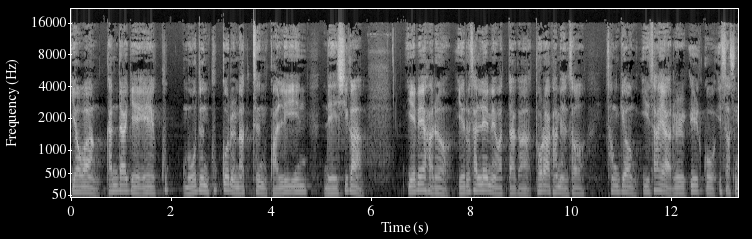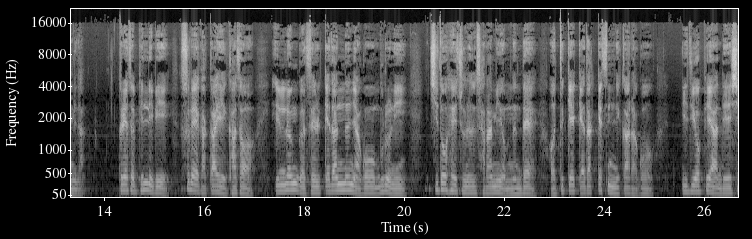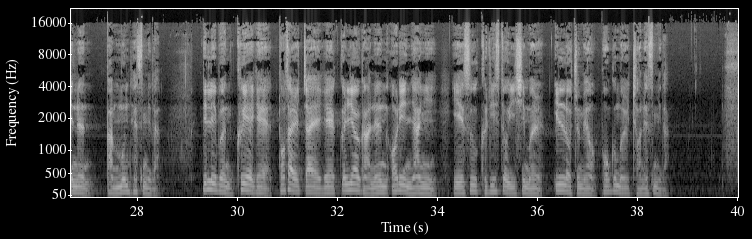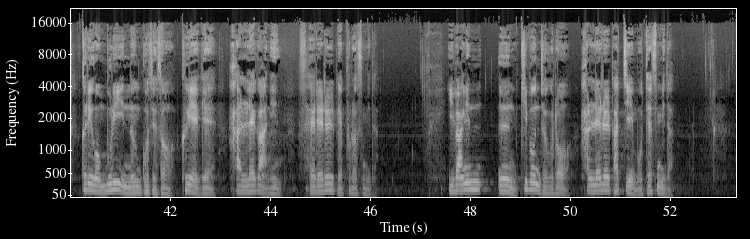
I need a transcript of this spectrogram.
여왕 간다게의 국, 모든 국고를 맡은 관리인 네시가 예배하러 예루살렘에 왔다가 돌아가면서 성경 이사야를 읽고 있었습니다. 그래서 빌립이 술에 가까이 가서 읽는 것을 깨닫느냐고 물으니 지도해 주는 사람이 없는데 어떻게 깨닫겠습니까? 라고 이디오피아 내시는 반문했습니다. 빌립은 그에게 도살자에게 끌려가는 어린 양이 예수 그리스도이심을 일러주며 복음을 전했습니다. 그리고 물이 있는 곳에서 그에게 할례가 아닌 세례를 베풀었습니다. 이방인은 기본적으로 할례를 받지 못했습니다.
